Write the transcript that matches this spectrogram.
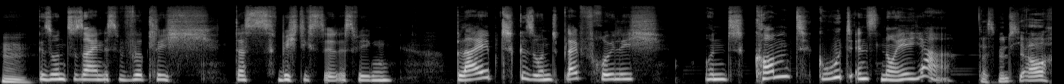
Hm. Gesund zu sein ist wirklich das Wichtigste. Deswegen bleibt gesund, bleibt fröhlich und kommt gut ins neue Jahr. Das wünsche ich auch.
